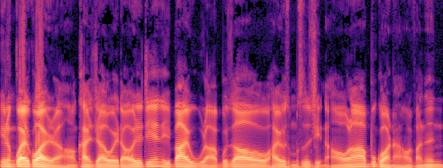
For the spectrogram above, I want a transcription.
有点怪怪的哈，看一下味道，而且今天礼拜五啦，不知道还有什么事情啊。好啦，不管了哈，反正，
